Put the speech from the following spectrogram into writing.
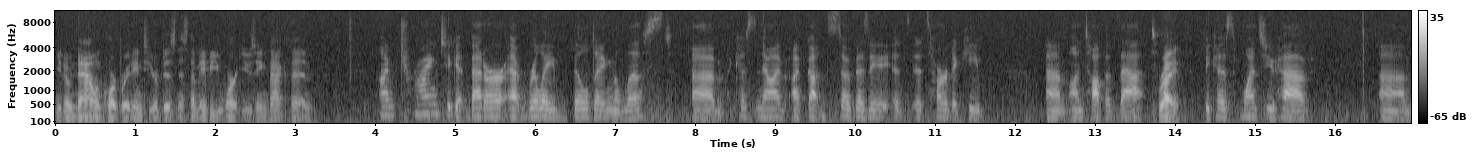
you know, now incorporate into your business that maybe you weren't using back then? I'm trying to get better at really building the list because now I've, I've gotten so busy, it's, it's hard to keep um, on top of that. Right. Because once you have um,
